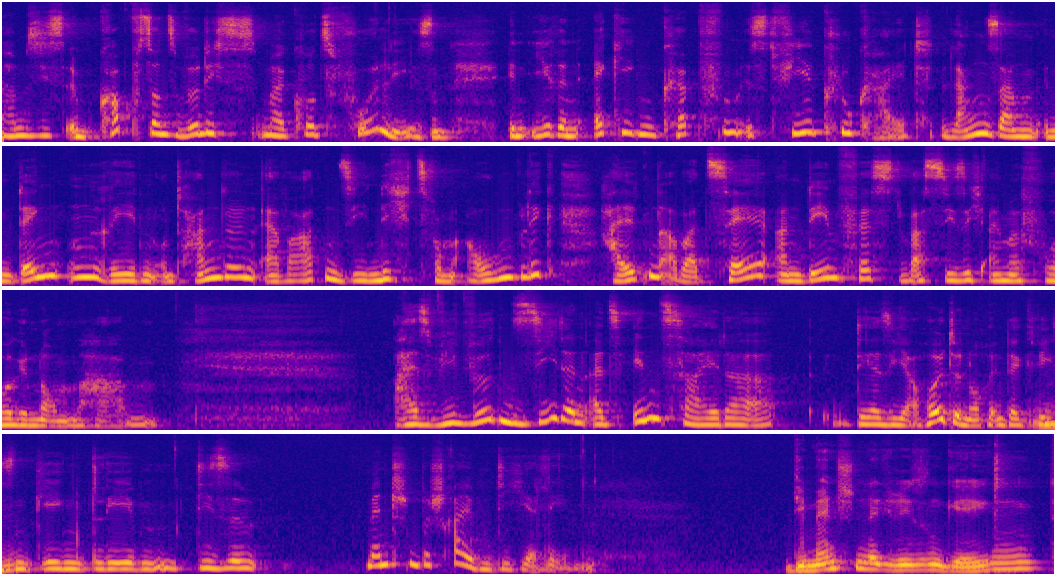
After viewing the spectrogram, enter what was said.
haben Sie es im Kopf? Sonst würde ich es mal kurz vorlesen. In ihren eckigen Köpfen ist viel Klugheit. Langsam im Denken, Reden und Handeln erwarten sie nichts vom Augenblick, halten aber zäh an dem fest, was sie sich einmal vorgenommen haben. Also wie würden Sie denn als Insider der Sie ja heute noch in der Krisengegend mhm. leben, diese Menschen beschreiben, die hier leben? Die Menschen der Krisengegend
